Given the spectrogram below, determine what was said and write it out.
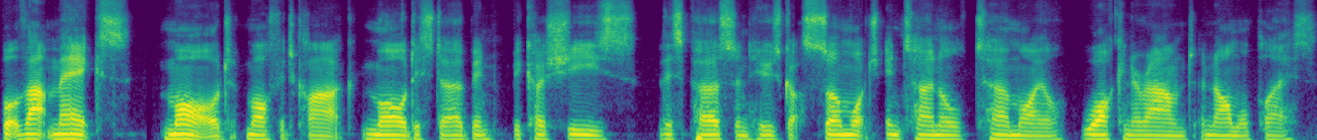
but that makes Maud, Morfydd Clark, more disturbing because she's this person who's got so much internal turmoil walking around a normal place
